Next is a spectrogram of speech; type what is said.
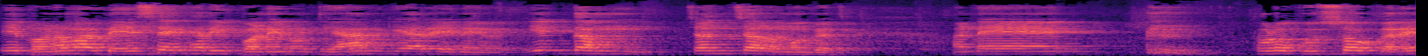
એ ભણવા બેસે ખરી, પણ એનું ધ્યાન ક્યારેય નહીં એકદમ ચંચળ મગજ. અને થોડો ગુસ્સો કરે.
